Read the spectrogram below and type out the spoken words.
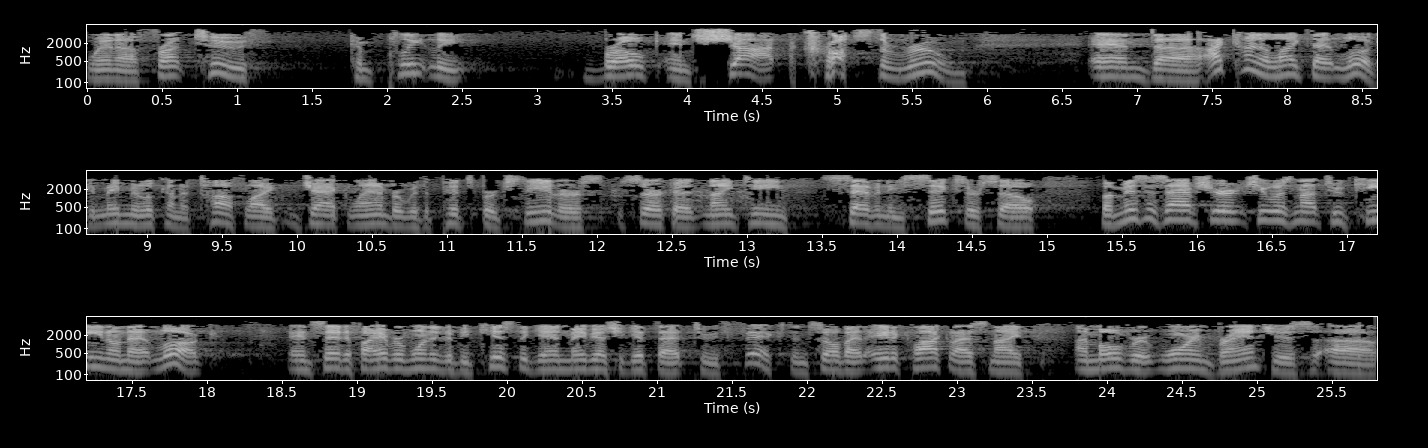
when a front tooth completely broke and shot across the room. And uh, I kind of like that look. It made me look kind of tough, like Jack Lambert with the Pittsburgh Steelers circa 1976 or so. But Mrs. Absher, she was not too keen on that look and said if I ever wanted to be kissed again, maybe I should get that tooth fixed. And so about 8 o'clock last night, I'm over at Warren Branch's uh, uh,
